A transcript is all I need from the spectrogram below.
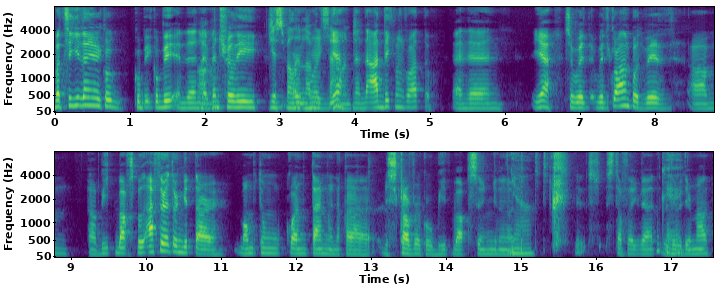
But sige lang yung kug- kubi-kubi and then eventually Just fell in love with yeah, sound. na na-addict lang ko ato. And then yeah, so with with kuan pod with um uh, beatbox but after itong guitar, mamo tong kuan time nga naka-discover ko beatboxing, you know, Yeah. Stuff like that with, Okay. with your mouth.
